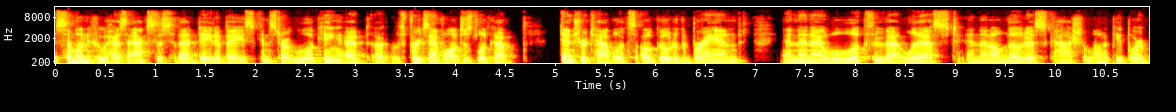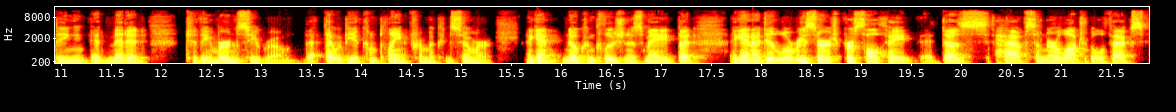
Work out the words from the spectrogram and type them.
someone who has access to that database can start looking at, uh, for example, I'll just look up denture tablets. I'll go to the brand and then I will look through that list and then I'll notice, gosh, a lot of people are being admitted to the emergency room. That, that would be a complaint from a consumer. Again, no conclusion is made. But again, I did a little research. Persulfate uh, does have some neurological effects.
